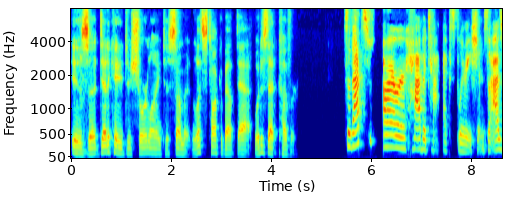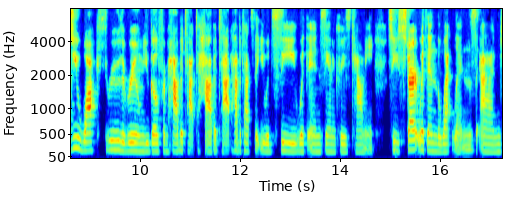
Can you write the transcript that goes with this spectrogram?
is uh, dedicated to shoreline to summit. Let's talk about that. What does that cover? So that's our habitat exploration. So as you walk through the room, you go from habitat to habitat, habitats that you would see within Santa Cruz County. So you start within the wetlands and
